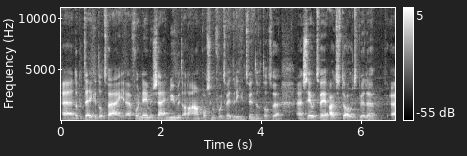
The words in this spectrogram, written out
Eh, dat betekent dat wij eh, voornemens zijn nu met alle aanpassingen voor 2023 dat we een CO2-uitstoot willen eh,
